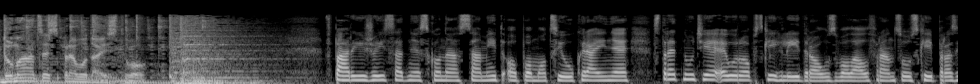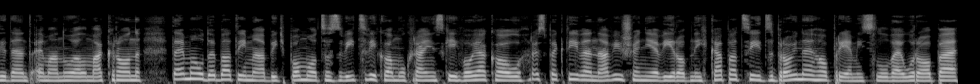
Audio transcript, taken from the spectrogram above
Domáce spravodajstvo. Paríži sa dnes koná summit o pomoci Ukrajine. Stretnutie európskych lídrov zvolal francúzsky prezident Emmanuel Macron. Témou debaty má byť pomoc s výcvikom ukrajinských vojakov, respektíve navýšenie výrobných kapacít zbrojného priemyslu v Európe.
